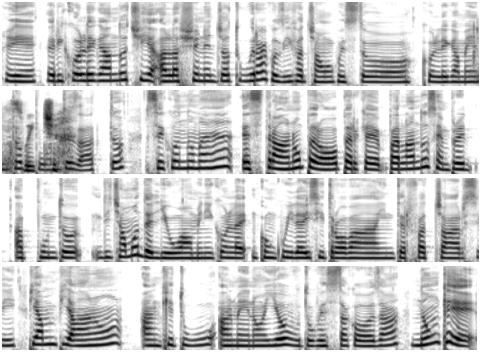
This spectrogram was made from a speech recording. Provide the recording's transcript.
E ricollegandoci alla sceneggiatura, così facciamo questo collegamento, Switch. appunto, esatto. Secondo me è strano però perché parlando sempre appunto, diciamo degli uomini con, lei, con cui lei si trova a interfacciarsi, pian piano anche tu, almeno io ho avuto questa cosa, non che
